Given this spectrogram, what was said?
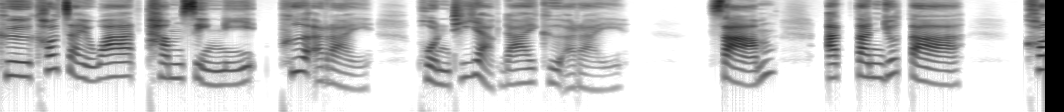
คือเข้าใจว่าทำสิ่งนี้เพื่ออะไร ผลที่อยากได้คืออะไร 3. อัตตัญยุตา ข้อ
